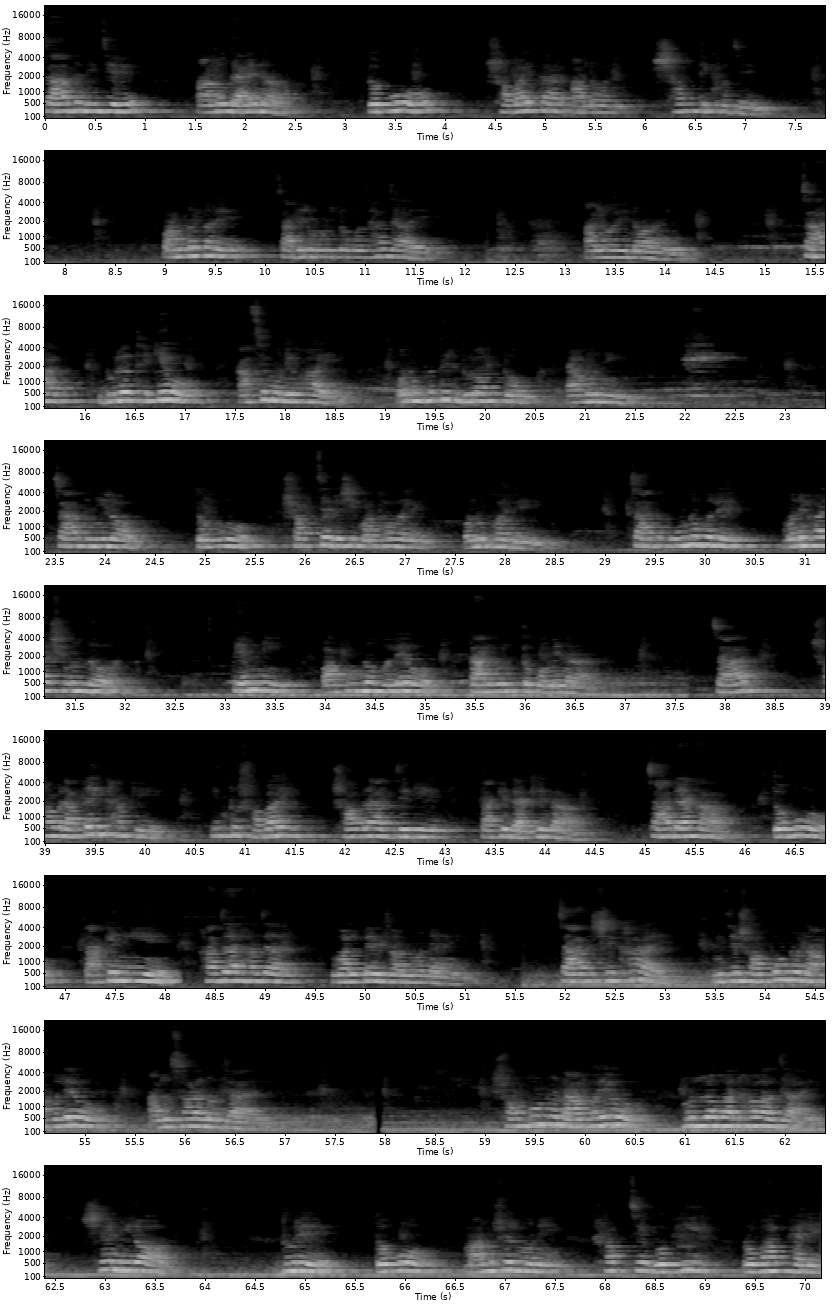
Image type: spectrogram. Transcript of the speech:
চাঁদ নিজে আলো দেয় না, তবুও সবাই তার আলোয় শান্তি খোঁজে। অন্ধকারে চাঁদের মূল্য বোঝা যায়, আলোয় নয়। চাঁদ দূরে থেকেও কাছে মনে হয়, অনুভূতির দূরত্ব এমনই। চাঁদ নীরব, তবুও সবচেয়ে বেশি কথা বলে অনুভবে। চাঁদ পূর্ণ হলে মনে হয় সুন্দর। তেমনি অপূর্ণ হলেও তার গুরুত্ব কমে না। চাঁদ সব রাতেই থাকে, কিন্তু সবাই সব রাত জেগে তাকে দেখে না। চাঁদ একা, তবুও তাকে নিয়ে হাজার হাজার গল্পের জন্ম নেয়। চাঁদ শেখায় নিজে সম্পূর্ণ না হলেও আলো ছড়ানো যায়। সম্পূর্ণ না হয়েও মূল্যবান হওয়া যায়, সে নীরব। দূরে তবুও মানুষের মনে সবচেয়ে গভীর প্রভাব ফেলে।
